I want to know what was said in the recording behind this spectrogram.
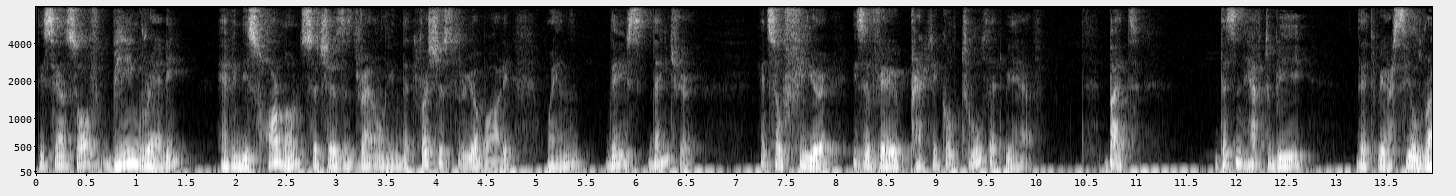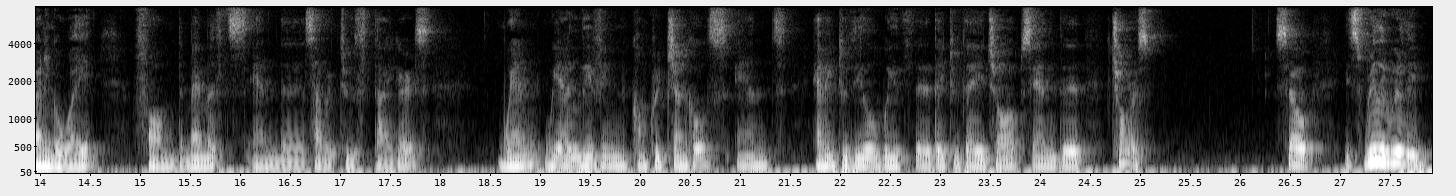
the sense of being ready having these hormones such as adrenaline that rushes through your body when there is danger. And so fear is a very practical tool that we have. But it doesn't have to be that we are still running away from the mammoths and the saber-toothed tigers when we are living in concrete jungles and having to deal with day-to-day jobs and uh, chores. So it's really, really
